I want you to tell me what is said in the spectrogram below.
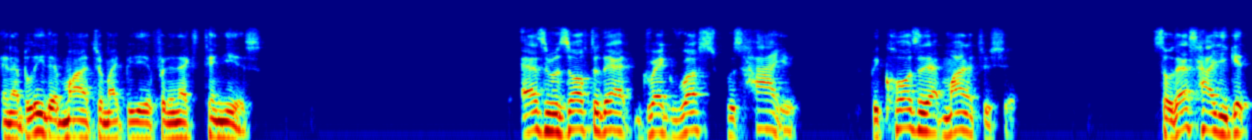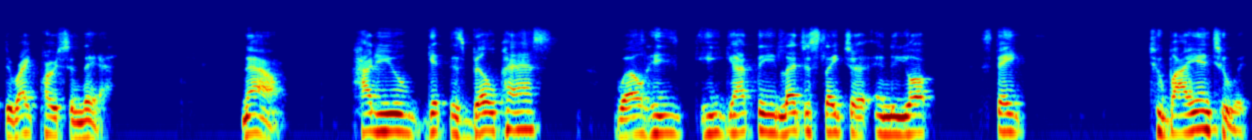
and I believe that monitor might be there for the next 10 years. As a result of that, Greg Russ was hired because of that monitorship. So that's how you get the right person there. Now, how do you get this bill passed? Well, he he got the legislature in New York State to buy into it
